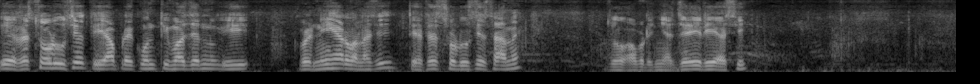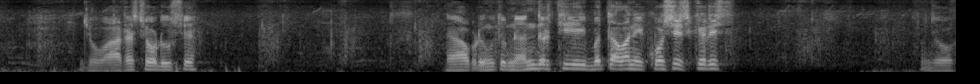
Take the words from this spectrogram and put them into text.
એ રસોડું છે તે આપણે કુંતી માતાજીનું એ આપણે નિહાળવાના છીએ. તે રસોડું છે સામે. જો આપણે ત્યાં જઈ રહ્યા છીએ. જો આ રસોડું છે. ને આપણે હું તમને અંદરથી બતાવવાની કોશિશ કરીશ. જો.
